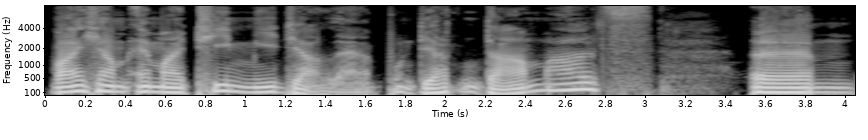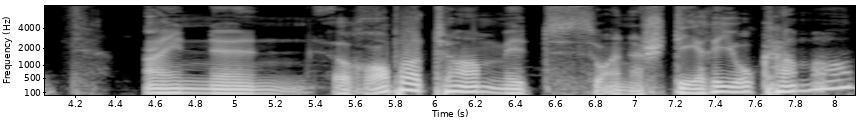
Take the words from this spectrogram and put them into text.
war ich am MIT Media Lab und die hatten damals ähm, einen Roboter mit so einer Stereokammer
